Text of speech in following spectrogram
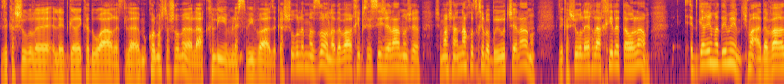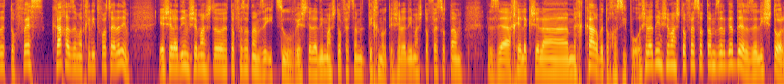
זה קשור ל- לאתגרי כדור הארץ, לכל מה שאתה שומע, לאקלים, לסביבה, זה קשור למזון, לדבר הכי בסיסי שלנו, של, שמה שאנחנו צריכים בבריאות שלנו. זה קשור לאיך להכיל את העולם. אתגרים מדהימים. תשמע, הדבר הזה תופס, ככה זה מתחיל לתפוס את הילדים. יש ילדים שמה שתופס אותם זה עיצוב, יש ילדים מה שתופס אותם זה תכנות, יש ילדים מה שתופס אותם זה החלק של המחקר בתוך הסיפור, יש ילדים שמה שתופס אותם זה לגדל, זה לשתול.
